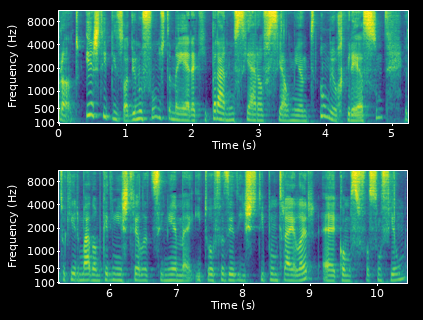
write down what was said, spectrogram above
Pronto, este episódio no fundo também era aqui para anunciar oficialmente o meu regresso. Eu estou aqui armada um bocadinho em estrela de cinema e estou a fazer disto tipo um trailer, uh, como se fosse um filme,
